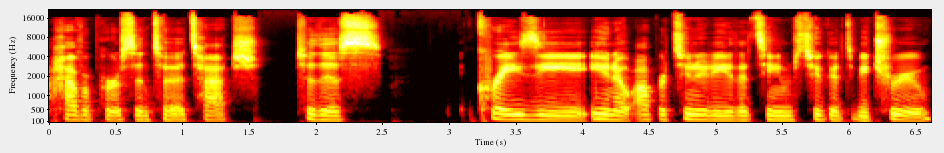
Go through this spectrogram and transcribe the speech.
have a person to attach to this crazy, you know, opportunity that seems too good to be true,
